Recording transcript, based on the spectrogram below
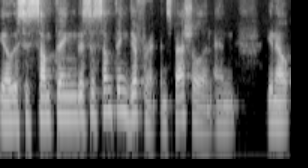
you know, this is something, this is something different and special. And, and you know,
